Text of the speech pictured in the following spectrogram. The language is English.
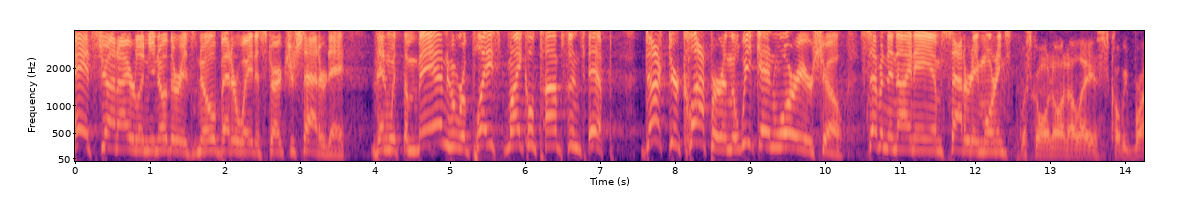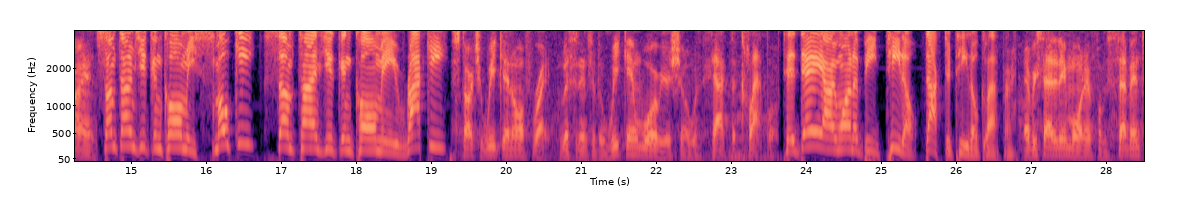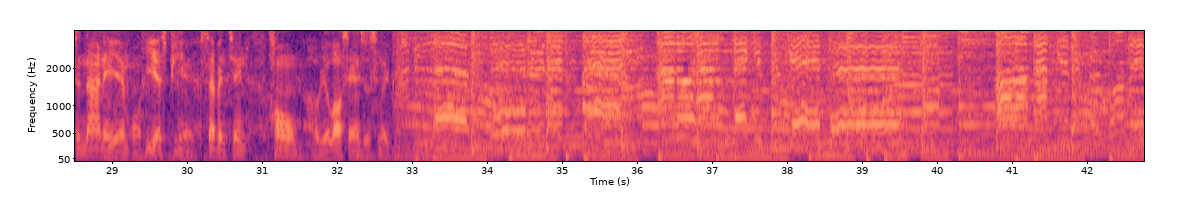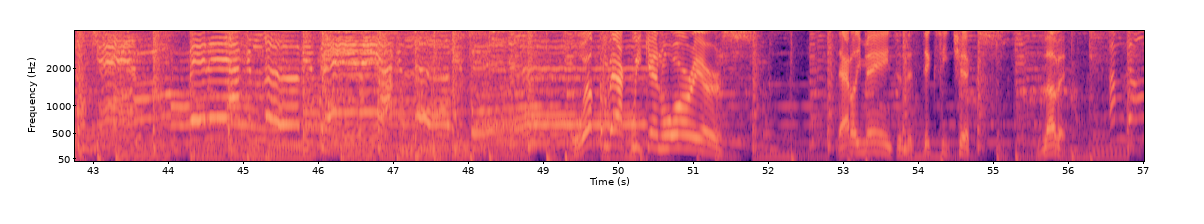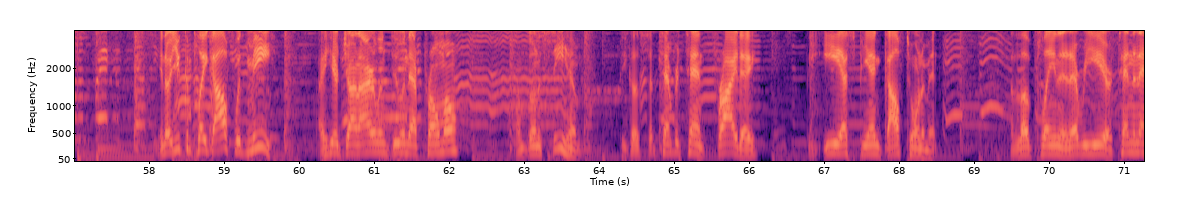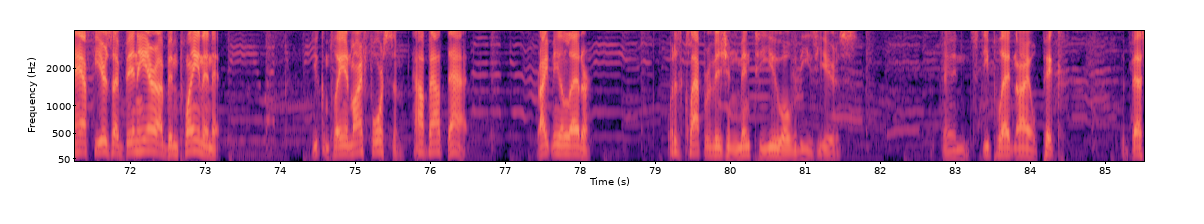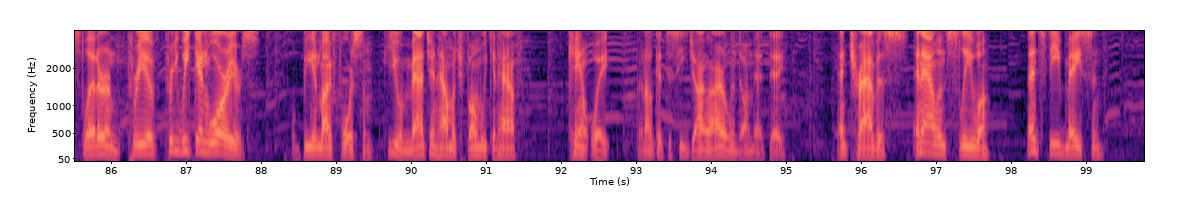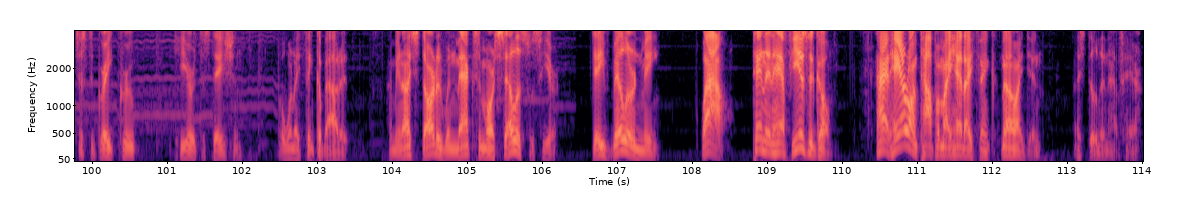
Hey, it's John Ireland. You know, there is no better way to start your Saturday than with the man who replaced Mychal Thompson's hip. Dr. Klapper and the Weekend Warrior Show, 7 to 9 a.m. Saturday mornings. What's going on, LA? This is Kobe Bryant. Sometimes you can call me Smokey. Sometimes you can call me Rocky. Start your weekend off right. Listening to the Weekend Warrior Show with Dr. Klapper. Today I want to be Tito, Dr. Tito Klapper. Every Saturday morning from 7 to 9 a.m. on ESPN, 710, home of your Los Angeles Lakers. Back, Weekend Warriors. Natalie Maines and the Dixie Chicks. Love it. You know, you can play golf with me. I hear John Ireland doing that promo. I'm going to see him because September 10th, Friday, the ESPN golf tournament. I love playing it every year. Ten and a half years I've been here, I've been playing in it. You can play in my foursome. How about that? Write me a letter. What has Klapper Vision meant to you over these years? And Steve Platt and I will pick the best letter, and three of three weekend warriors will be in my foursome. Can you imagine how much fun we can have? Can't wait. But I'll get to see John Ireland on that day, and Travis, and Alan Slewa, and Steve Mason. Just a great group here at the station. But when I think about it, I mean, I started when Max and Marcellus was here, Dave Miller and me. Wow, 10 and a half years ago. I had hair on top of my head, I think. No, I didn't. I still didn't have hair.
